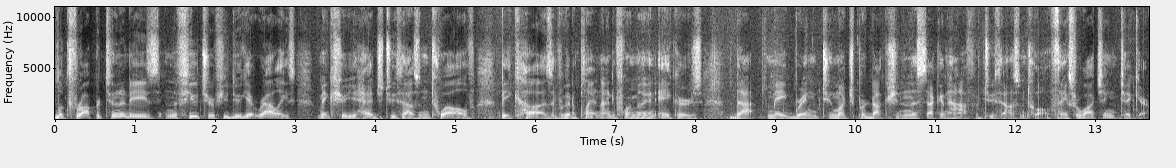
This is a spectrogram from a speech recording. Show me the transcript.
look for opportunities in the future. If you do get rallies, make sure you hedge 2012 because if we're going to plant 94 million acres, that may bring too much production in the second half of 2012. Thanks for watching. Take care.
